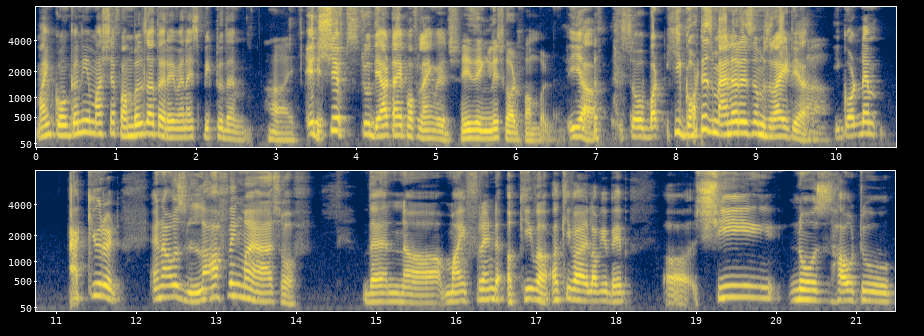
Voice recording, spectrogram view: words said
My Konkani masha fumbles out when I speak to them. हाँ It shifts to their type of language. his English got fumbled. Yeah. So, but he got his mannerisms right. Yeah. Ah. He got them accurate, and I was laughing my ass off. Then uh, my friend Akiva, Akiva, I love you, babe. Uh, she knows how to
